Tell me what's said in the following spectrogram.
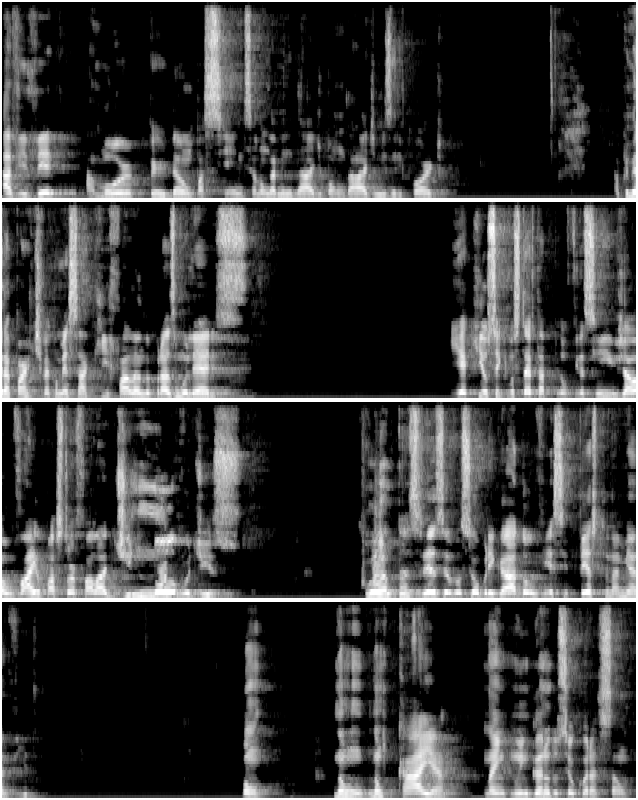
a viver amor, perdão, paciência, longanimidade, bondade, misericórdia. A primeira parte vai começar aqui falando para as mulheres. E aqui eu sei que você deve estar ouvindo assim, já vai o pastor falar de novo disso. Quantas vezes eu vou ser obrigado a ouvir esse texto na minha vida? Bom, não, não caia no engano do seu coração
